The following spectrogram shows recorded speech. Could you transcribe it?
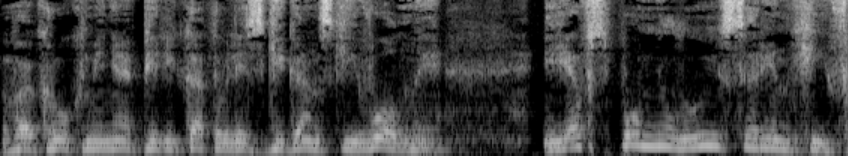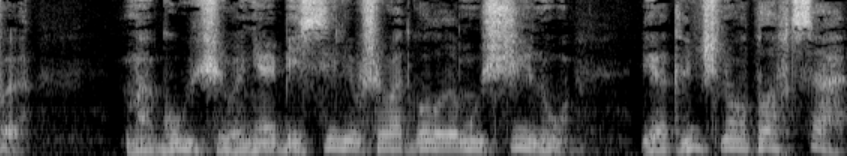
Вокруг меня перекатывались гигантские волны, и я вспомнил Луиса Ренхифа, могучего, не обессилевшего от голода мужчину и отличного пловца,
